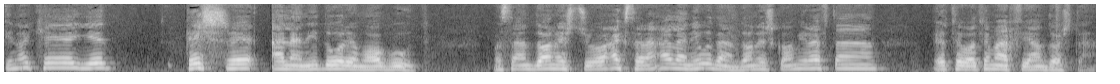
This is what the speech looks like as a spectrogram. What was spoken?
اینا که یه قشر علنی دور ما بود. مثلا دانشجو اکثرا علنی بودن دانشگاه می‌رفتن ارتباط مخفی هم داشتن.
